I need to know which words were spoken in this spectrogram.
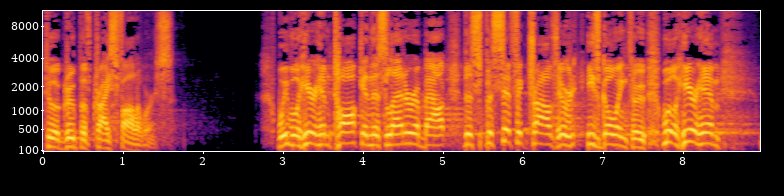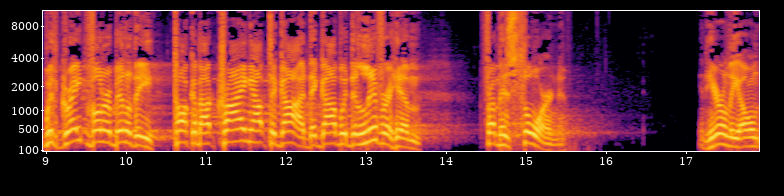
to a group of Christ followers. We will hear him talk in this letter about the specific trials he's going through. We'll hear him with great vulnerability talk about crying out to God that God would deliver him from his thorn. And here on the, on,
